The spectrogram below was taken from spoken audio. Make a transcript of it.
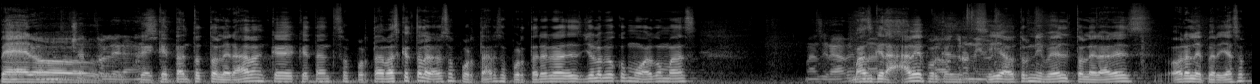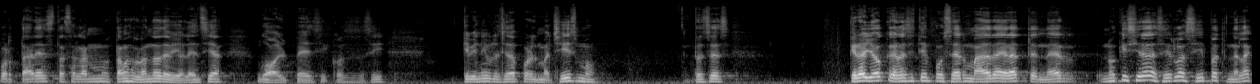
Pero, mucha tolerancia. ¿qué, tanto toleraban? ¿Qué, ¿Qué, tanto soportaban? Más que tolerar, soportar. Soportar era, yo lo veo como algo más... Más grave. Más, grave, porque sí, a otro nivel. Tolerar es, órale, pero ya soportar es, estás hablando, estamos hablando de violencia, golpes y cosas así, que viene influenciada por el machismo. Entonces, creo yo que en ese tiempo ser madre era tener no quisiera decirlo así, pero tener la,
